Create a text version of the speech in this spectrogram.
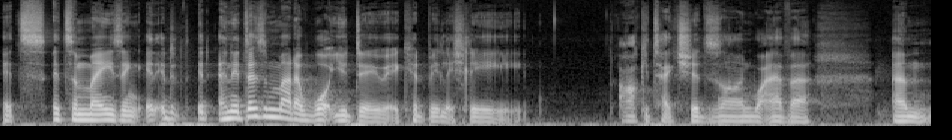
it's it's amazing. It, it, it and it doesn't matter what you do. It could be literally architecture, design, whatever. Um,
